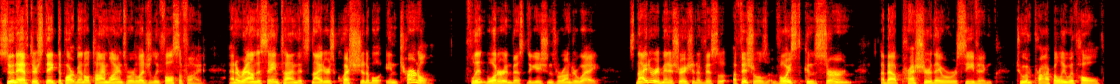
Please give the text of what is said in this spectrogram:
soon after, state departmental timelines were allegedly falsified, and around the same time that Snyder's questionable internal Flint water investigations were underway, Snyder administration officials voiced concern about pressure they were receiving to improperly withhold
